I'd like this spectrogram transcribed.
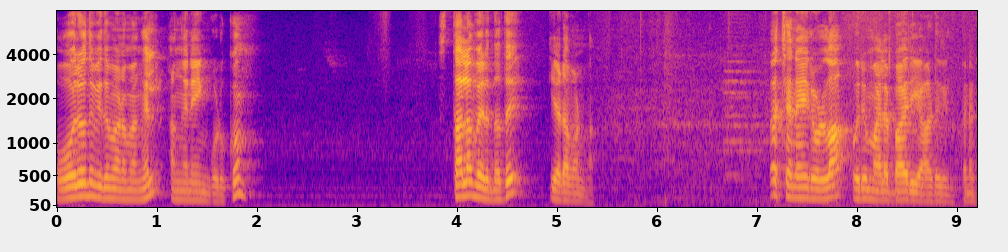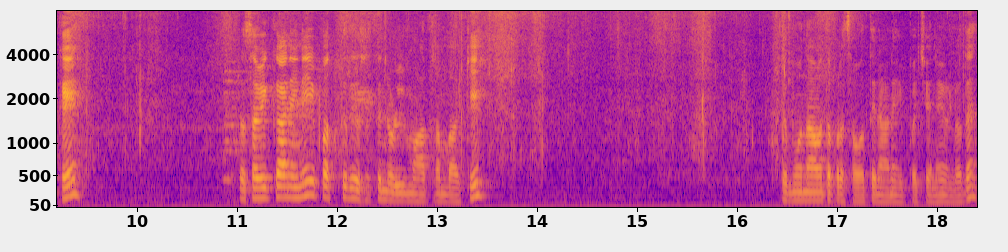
ഓരോന്ന് വിധം വേണമെങ്കിൽ അങ്ങനെയും കൊടുക്കും. സ്ഥലം വരുന്നത് ഇടവണ്ണ ചെന്നൈയിലുള്ള ഒരു മലബാരി ആട് വിൽപ്പനക്ക് പ്രസവിക്കാൻ ഇനി പത്ത് ദിവസത്തിന്റെ ഉള്ളിൽ മാത്രം ബാക്കി. മൂന്നാമത്തെ പ്രസവത്തിനാണ് ഇപ്പോൾ ചെന്നൈ ഉള്ളത്.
